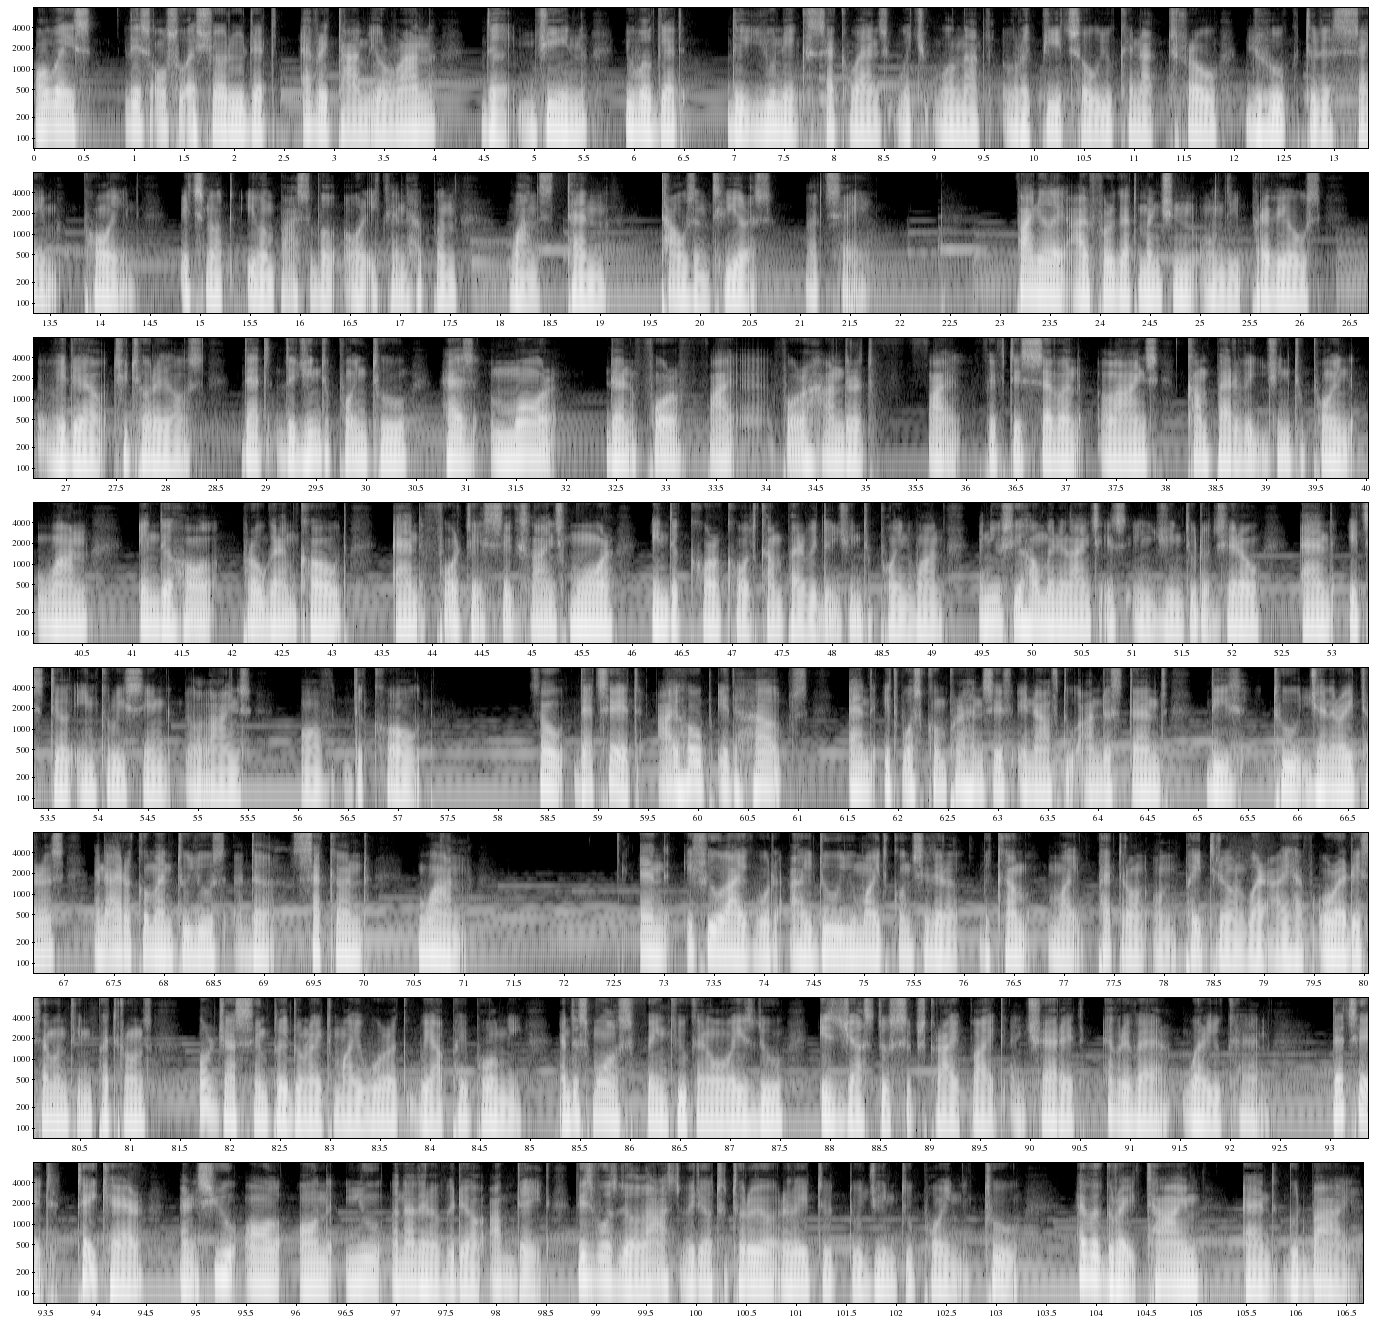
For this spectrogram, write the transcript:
Always this also assure you that every time you run the gene you will get the unique sequence which will not repeat so you cannot throw the hook to the same point. It's not even possible or it can happen once 10,000 years let's say. Finally I forgot mention on the previous video tutorials that the Gene 2.2 has more than 4, 5, 457 lines compared with Gene 2.1 in the whole program code and 46 lines more in the core code compared with the Gene 2.1 and you see how many lines is in Gene 2.0 and it's still increasing the lines of the code. So that's it. I hope it helps and it was comprehensive enough to understand these two generators and I recommend to use the second one. And if you like what I do you might consider become my patron on Patreon where I have already 17 patrons or just simply donate my work via PayPal me. And the smallest thing you can always do is just to subscribe like and share it everywhere where you can that's it take care and see you all on new another video update this was the last video tutorial related to Gene 2.2. Have a great time and goodbye.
